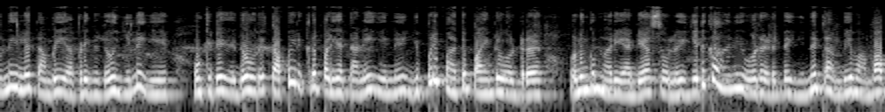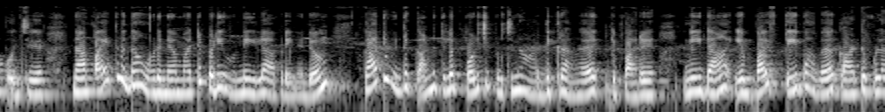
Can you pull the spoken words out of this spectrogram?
ஒன்றும் இல்லை தம்பி அப்படிங்கிறதோ இல்லையே. உங்ககிட்ட ஏதோ ஒரு தப்பு இருக்கிறபடியா தானே என்ன இப்படி பார்த்து பயந்து ஓடுற? ஒழுங்கு மரியாதையா சொல்லு. எதுக்காக நீ ஓட எடுத்த? என்ன தம்பி வம்பா போச்சு. நான் பயத்துல தான் ஓடுனேன். மற்றபடி ஒன்றும் இல்லை அப்படிங்கிறதும் காட்டி வந்து கண்ணத்துல பொடிச்சு பிடிச்சுன்னு அடிக்கிறாங்க. இங்க பாரு. நீ தான் என் ஒய்ஃப் தீபாவை காட்டுக்குள்ள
